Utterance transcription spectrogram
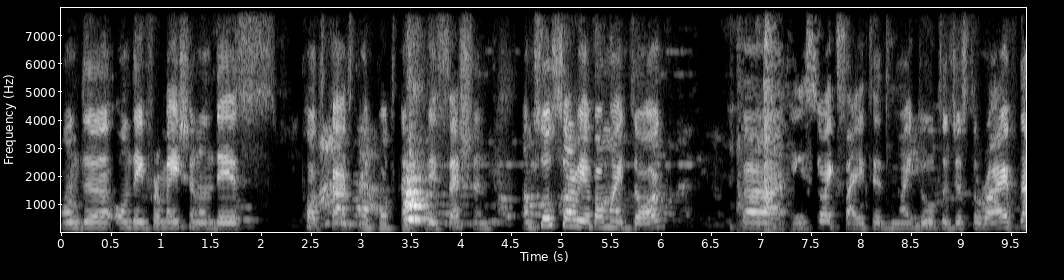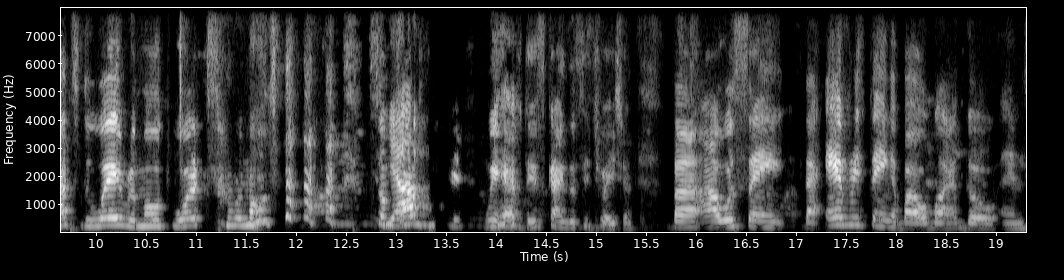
on the on the information on this podcast, my podcast, this session. I'm so sorry about my dog but he's so excited. My daughter just arrived. That's the way remote works. remote. Sometimes yeah. we have this kind of situation. But I was saying that everything about Margot and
